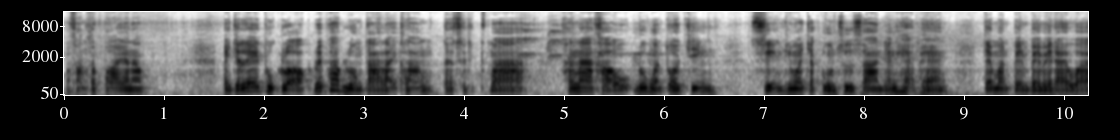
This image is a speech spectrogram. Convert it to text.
มาฟังสปอยกันครับแองเจเล่ถูกหลอกด้วยภาพลวงตาหลายครั้ง แต่สติกมาข้างหน้าเขาดูเหมือนตัวจริง เสียงที่มาจากรูนสื่อสารยังแหบแห้ง แต่มันเป็นไปไม่ได้ว่า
